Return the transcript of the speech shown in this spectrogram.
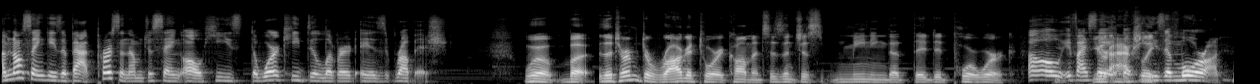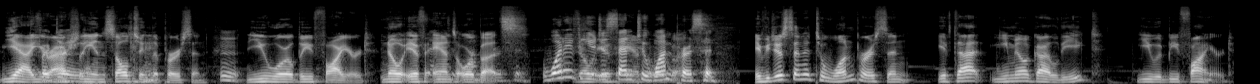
I'm not saying he's a bad person. I'm just saying, oh, he's the work he delivered is rubbish. Well, but the term derogatory comments isn't just meaning that they did poor work. Oh, if I say that actually- he's a moron. Yeah, you're actually it. insulting the mm-hmm. person. Mm. You will be fired. No if, ands, or buts. What if No you just ifs, send to one buts. person? If you just send it to one person, if that email got leaked, you would be fired.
